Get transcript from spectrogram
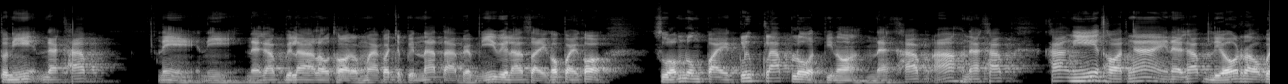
ตัวนี้นะครับ นี่นี่นะครับ เวลาเราถอดออกมาก็จะเป็นหน้าตาแบบนี้ เวลาใส่เข้าไปก็สวมลงไปกลึบกลับโหลดพี่น้องนะครับอ้าวนะครับ ข้างนี้ถอดง่ายนะครับ เดี๋ยวเราไป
